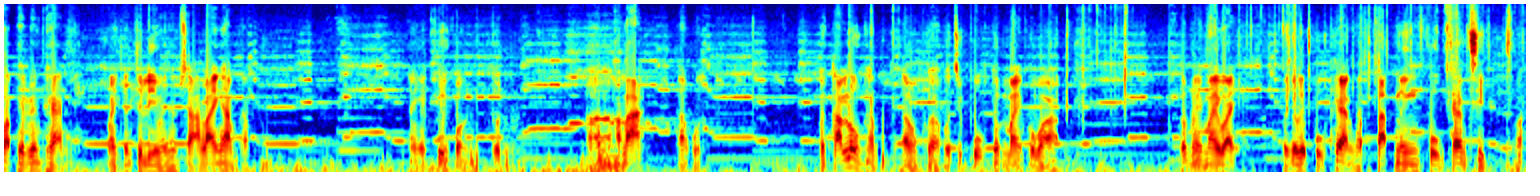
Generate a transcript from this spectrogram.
ครับเห็ดเป็นแผ่นไม้จันจุรีไม้ชันสาไล่งามครับนี่ก็คือคนต้นอาล่างทางผมเพิ่นตัดลงครับตัดลงเพื่อเพิ่นสิปลูกต้นไม้เพราะว่าต้นไม้ไม่ไหวเพิ่นก็เลยปลูกแทนครับ ตัดหนึ่งปลูกแทนสิบว่า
